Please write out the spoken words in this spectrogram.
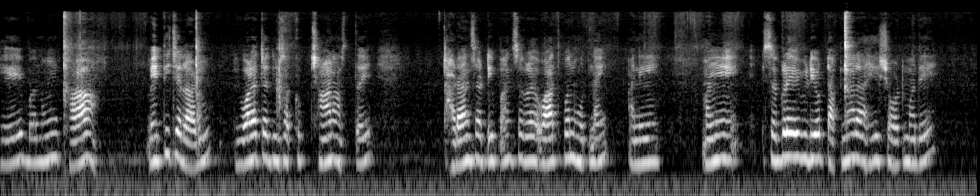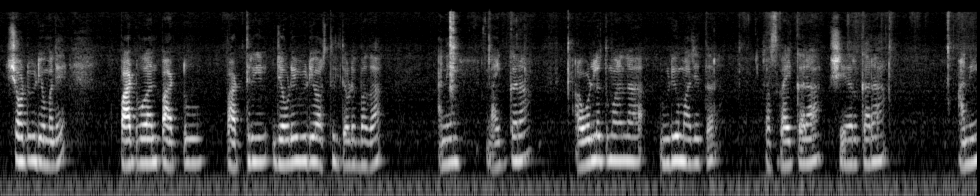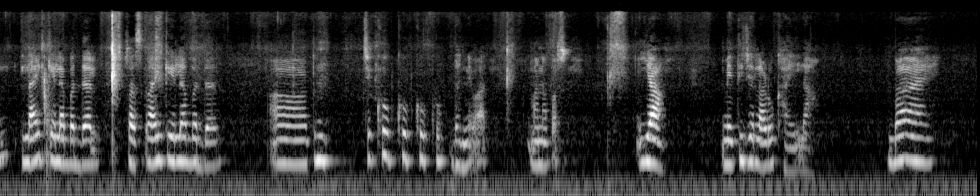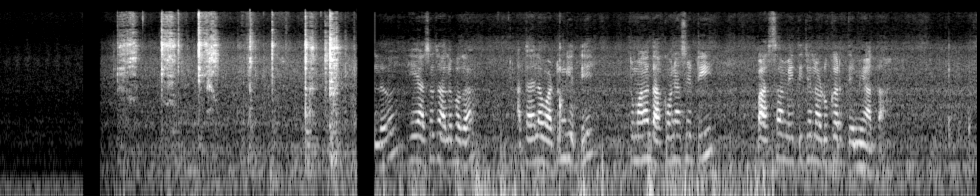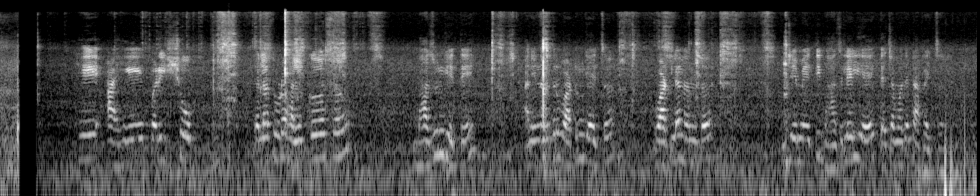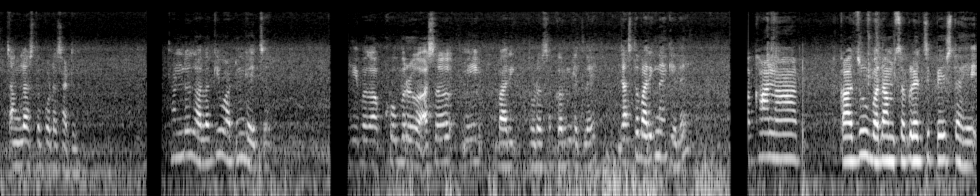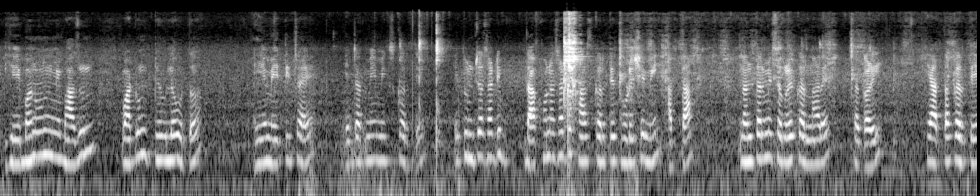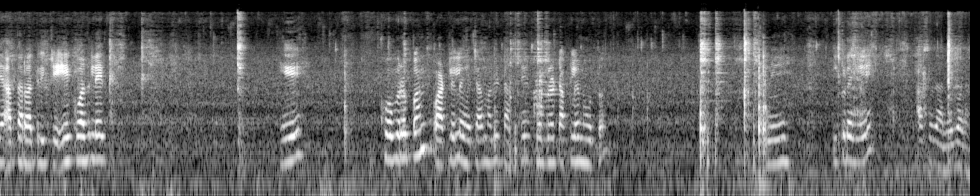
हे बनवून खा. मेथीचे लाडू हिवाळ्याच्या दिवसात खूप छान असतंय. हाडांसाठी पण सगळं वाद पण होत नाही. आणि मी सगळे व्हिडिओ टाकणार आहे शॉर्टमध्ये शॉर्ट व्हिडिओमध्ये. Part one part two part three जेवढे व्हिडिओ असतील तेवढे बघा. आणि लाईक करा. आवडलं तुम्हाला व्हिडिओ माझे तर सबस्क्राईब करा शेअर करा. आणि लाईक केल्याबद्दल सबस्क्राईब केल्याबद्दल तुमचे खूप खूप खूप खूप धन्यवाद मनापासून. या मेथीचे लाडू खायला. बाय हे असं झालं बघा. आता याला वाटून घेते. तुम्हाला दाखवण्यासाठी पाच सहा मेथीचे लाडू करते मी आता. हे आहे बडीशोप. त्याला थोडं हलकंसं भाजून घेते आणि नंतर वाटून घ्यायचं. वाटल्यानंतर जे मेथी भाजलेली आहे त्याच्यामध्ये टाकायचं. चांगलं असतं पोटासाठी. थंड झालं की वाटून घ्यायचं. हे बघा खोबरं असं मी बारीक थोडंसं करून घेतलंय. जास्त बारीक नाही केलंय. खाना काजू बदाम सगळ्याची पेस्ट आहे. हे बनवून मी भाजून वाटून ठेवलं होतं. हे मेथीचं आहे. याच्यात मी मिक्स करते. हे तुमच्यासाठी दाखवण्यासाठी खास करते थोडेसे मी आत्ता. नंतर मी सगळे करणार आहे सकाळी. हे आत्ता करते. आता रात्रीचे एक वाजलेत. हे खोबरं पण वाटलेलं ह्याच्यामध्ये टाकते. खोबरं टाकलं नव्हतं. आणि इकडे हे असं झालं बघा.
